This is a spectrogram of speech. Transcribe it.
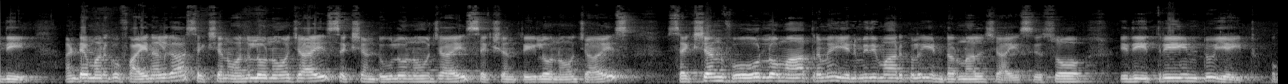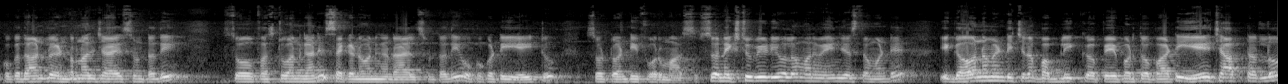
ఇది అంటే మనకు ఫైనల్గా సెక్షన్ వన్లో నో చాయిస్ సెక్షన్ టూలో నో చాయిస్ సెక్షన్ త్రీలో నో చాయిస్ సెక్షన్ ఫోర్లో మాత్రమే ఎనిమిది మార్కులు ఇంటర్నల్ చాయిస్ సో ఇది త్రీ ఇంటూ ఎయిట్ ఒక్కొక్క దాంట్లో ఇంటర్నల్ చాయిస్ ఉంటుంది. సో ఫస్ట్ వన్ కానీ సెకండ్ వన్ కానీ రాయాల్సి ఉంటుంది. ఒక్కొక్కటి eight so twenty four marks. So next వీడియోలో మనం ఏం చేస్తామంటే ఈ గవర్నమెంట్ ఇచ్చిన పబ్లిక్ పేపర్తో పాటు ఏ చాప్టర్లో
